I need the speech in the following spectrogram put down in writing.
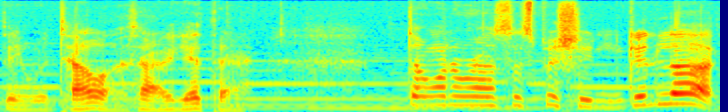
they would tell us how to get there. Don't want to arouse suspicion. Good luck.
